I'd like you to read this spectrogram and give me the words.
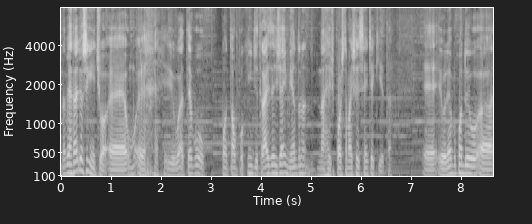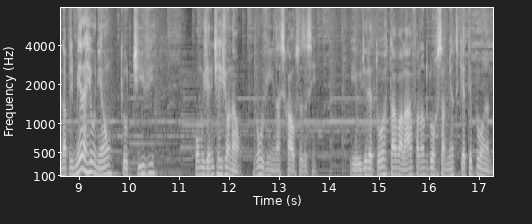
Na verdade é o seguinte, ó, é, um, é, eu até vou contar um pouquinho de trás e já emendo na, na resposta mais recente aqui, tá? É, eu lembro quando eu, uh, na primeira reunião que eu tive como gerente regional, novinho, nas calças assim, e o diretor estava lá falando do orçamento que ia ter para o ano.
